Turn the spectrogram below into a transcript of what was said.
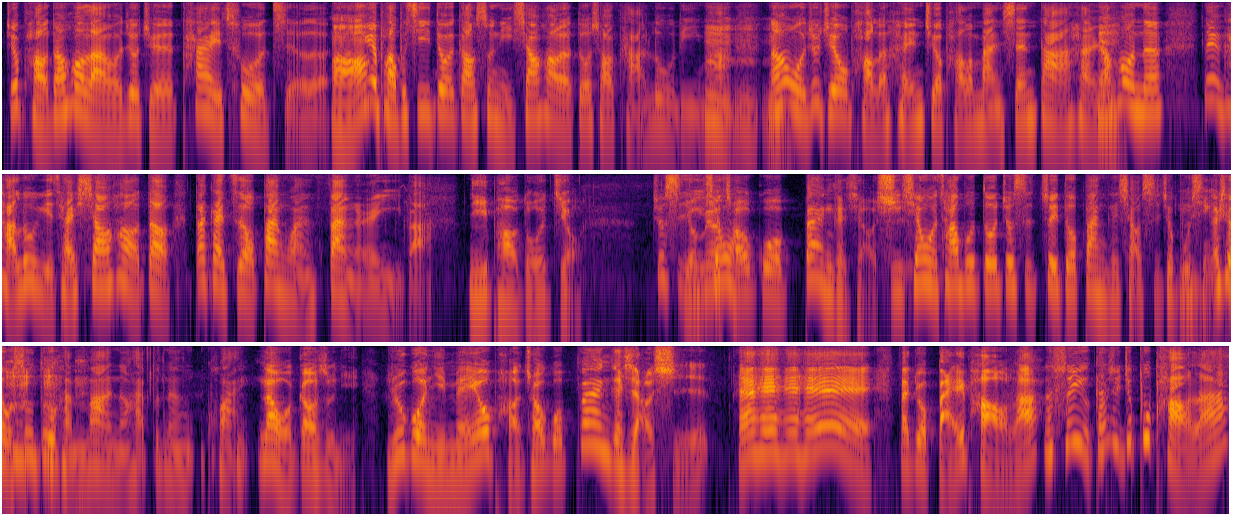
就跑到后来我就觉得太挫折了啊，因为跑步机都会告诉你消耗了多少卡路里嘛，嗯嗯，然后我就觉得我跑了很久，跑了满身大汗，然后呢，那个卡路里才消耗到大概只有半碗饭而已吧。你跑多久？就是有没有超过半个小时？以前我差不多就是最多半个小时就不行，而且我速度很慢呢，还不能很快。那我告诉你，如果你没有跑超过半个小时，嘿嘿嘿嘿，那就白跑了。那所以我干脆就不跑了。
